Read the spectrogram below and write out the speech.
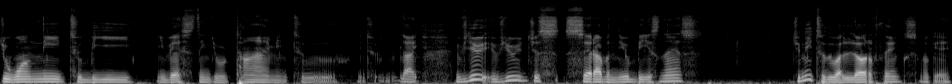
You won't need to be investing your time into into like if you if you just set up a new business you need to do a lot of things okay?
